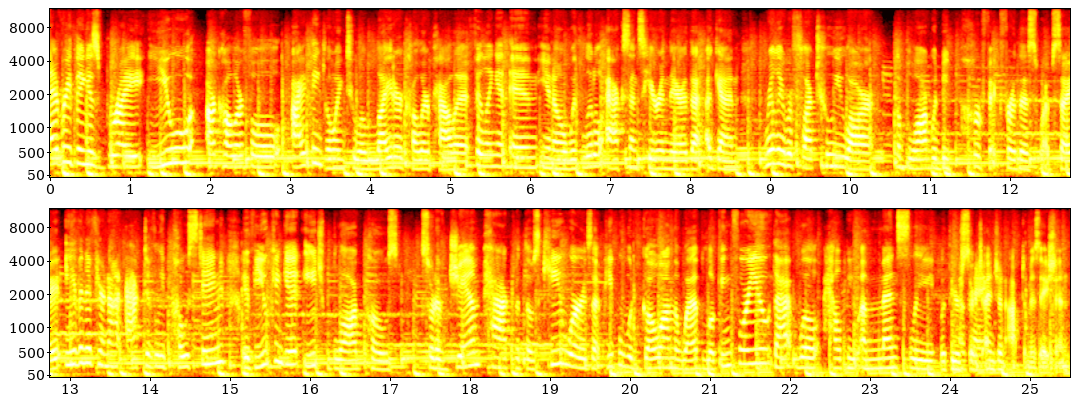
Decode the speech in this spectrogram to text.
Everything is bright. You are colorful. I think going to a lighter color palette, filling it in, you know, with little accents here and there that, again, really reflect who you are. The blog would be perfect for this website. Even if you're not actively posting, if you can get each blog post sort of jam-packed with those keywords that people would go on the web looking for you, that will help you immensely with your okay. search engine optimization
